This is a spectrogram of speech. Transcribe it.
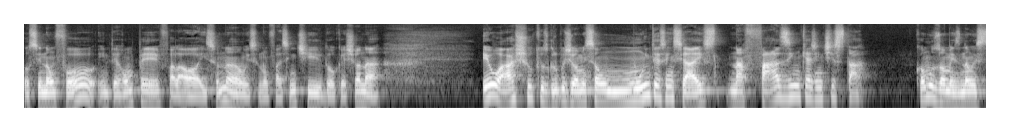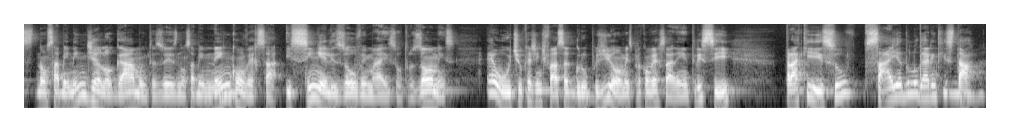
ou se não for, interromper, falar, ó, oh, isso não, isso não faz sentido, ou questionar eu acho que os grupos de homens são muito essenciais na fase em que a gente está. Como os homens não, não sabem nem dialogar muitas vezes, não sabem nem conversar, e sim eles ouvem mais outros homens, é útil que a gente faça grupos de homens para conversarem entre si, para que isso saia do lugar em que está.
